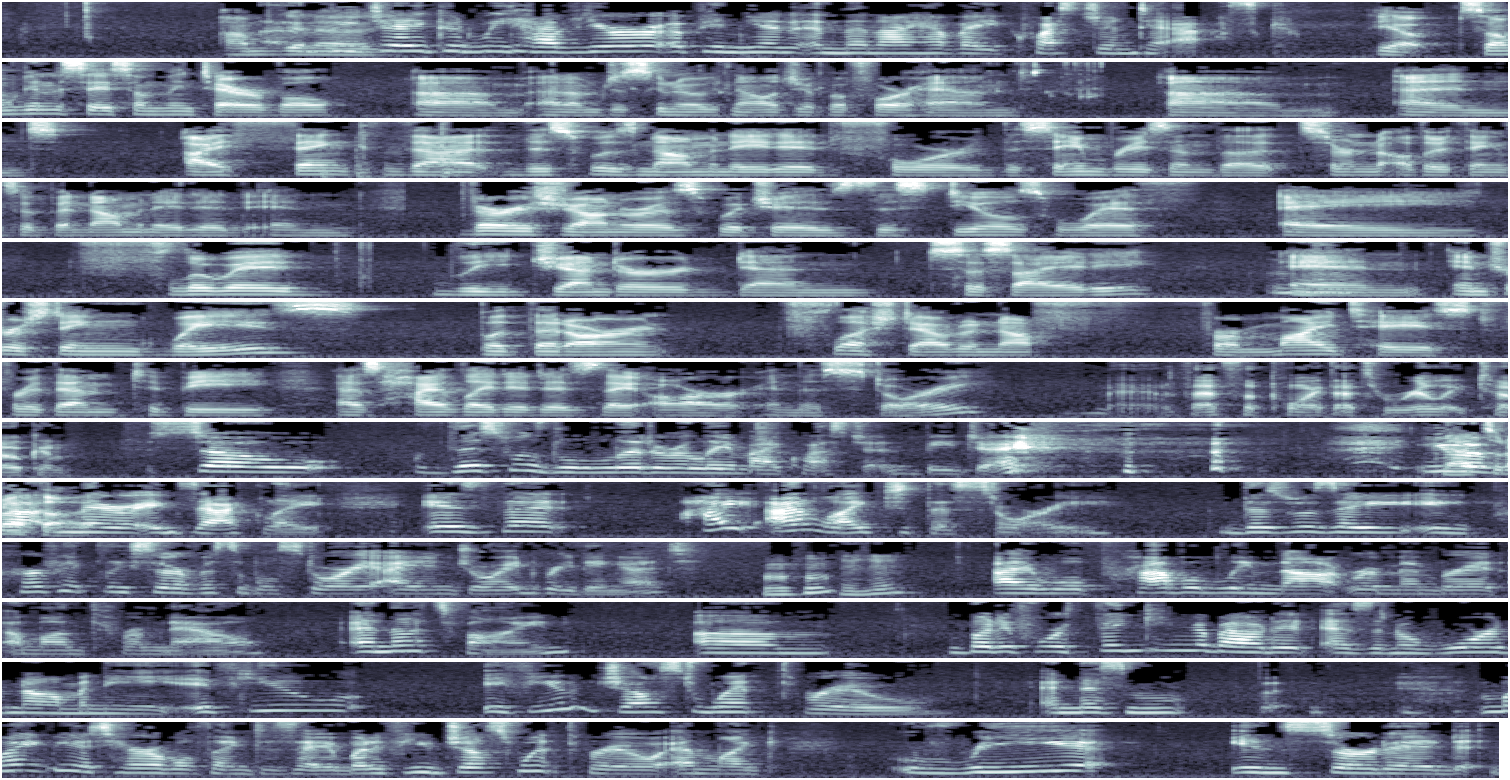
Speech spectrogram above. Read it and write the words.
I'm gonna BJ, could we have your opinion and then I have a question to ask? Yeah, so I'm going to say something terrible, um, and I'm just going to acknowledge it beforehand. Um, and I think that this was nominated for the same reason that certain other things have been nominated in various genres, which is this deals with a fluidly gendered and society in interesting ways, but that aren't fleshed out enough for my taste for them to be as highlighted as they are in this story. Man, if that's the point, that's really token. So this was literally my question, BJ. you That's have what gotten thought. there exactly. is that I I liked this story. This was a, a perfectly serviceable story. I enjoyed reading it. Mm-hmm. I will probably not remember it a month from now, and that's fine. Um, but if we're thinking about it as an award nominee, if you if you just went through, and this m- might be a terrible thing to say, but if you just went through and like reinserted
